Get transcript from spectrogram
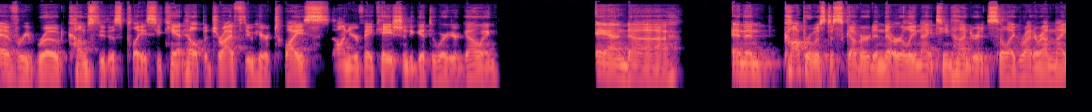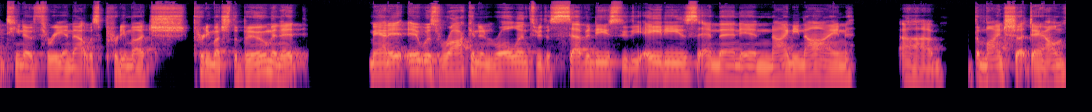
every road comes through this place. You can't help but drive through here twice on your vacation to get to where you're going. And uh, and then copper was discovered in the early 1900s so like right around 1903 and that was pretty much pretty much the boom and it man it, it was rocking and rolling through the 70s through the 80s and then in 99 uh, the mine shut down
